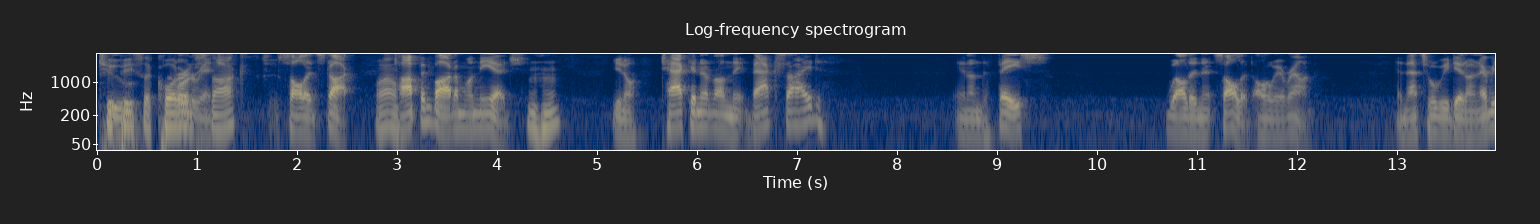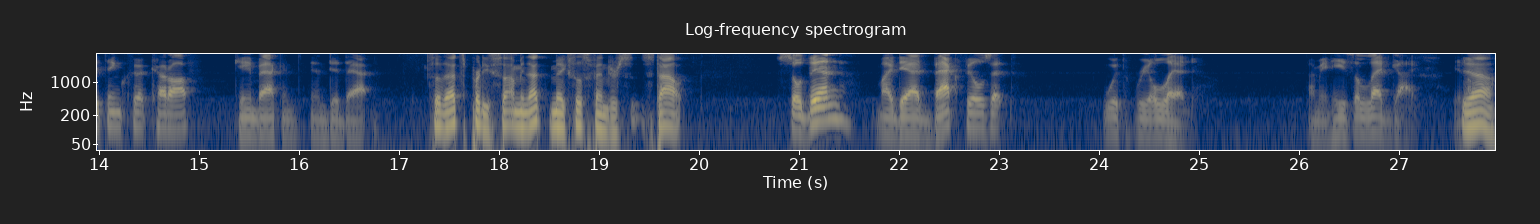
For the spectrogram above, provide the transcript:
two, piece of quarter, inch stock. solid stock Wow. top and bottom on the edge Mm-hmm. you know, tacking it on the backside and on the face, welding it solid all the way around. And that's what we did on everything cut, cut off. Came back and, and did that. So that's pretty. so- I mean, that makes those fenders stout. So then my dad backfills it with real lead. I mean, he's a lead guy. you know, Yeah.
